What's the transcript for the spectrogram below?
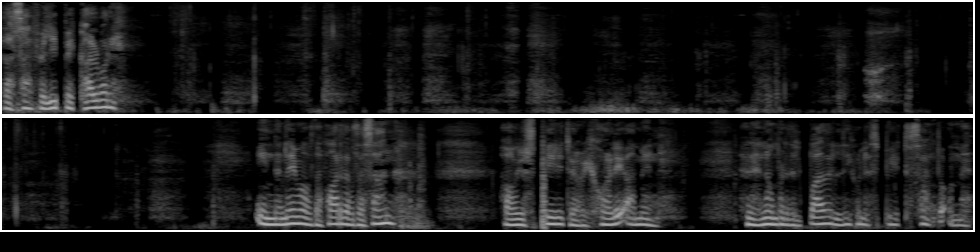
La San Felipe Calvary. In the name of the Father, of the Son, of your Spirit, of your Holy, Amén. En el nombre del Padre, el Hijo y el Espíritu Santo, Amén.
